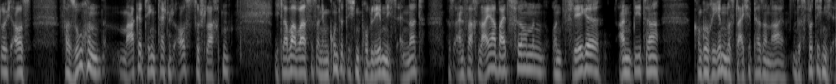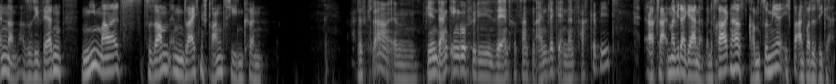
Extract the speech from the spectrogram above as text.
durchaus versuchen, marketingtechnisch auszuschlachten. Ich glaube aber, dass es an dem grundsätzlichen Problem nichts ändert, dass einfach Leiharbeitsfirmen und Pflegeanbieter konkurrieren um das gleiche Personal. Und das wird sich nicht ändern. Also sie werden niemals zusammen im gleichen Strang ziehen können. Alles klar. Ähm, vielen Dank, Ingo, für die sehr interessanten Einblicke in dein Fachgebiet. Ja klar, immer wieder gerne. Wenn du Fragen hast, komm zu mir, ich beantworte sie gern.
